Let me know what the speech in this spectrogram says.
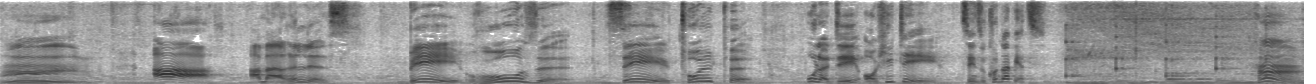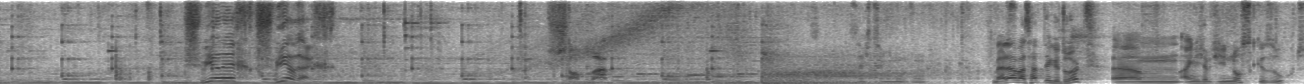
Mm. A. Amaryllis. B. Rose. C. Tulpe. Oder D. Orchidee. Zehn Sekunden ab jetzt. Hm. Schwierig, schwierig. Schauen wir mal. 16 Minuten. Männer, was habt ihr gedrückt? Ähm, eigentlich habe ich die Nuss gesucht,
